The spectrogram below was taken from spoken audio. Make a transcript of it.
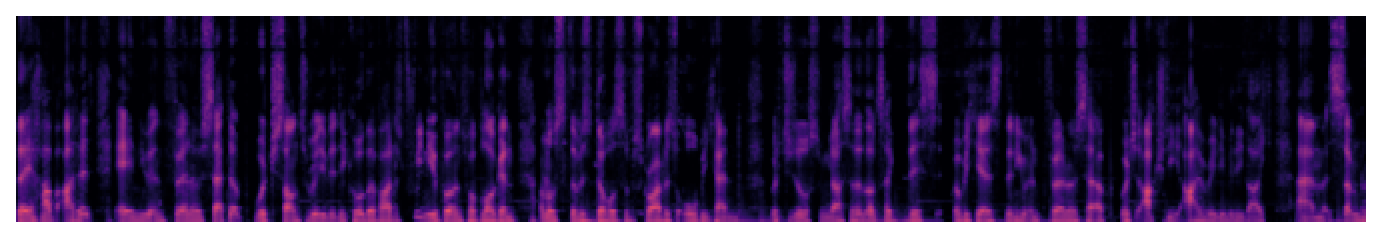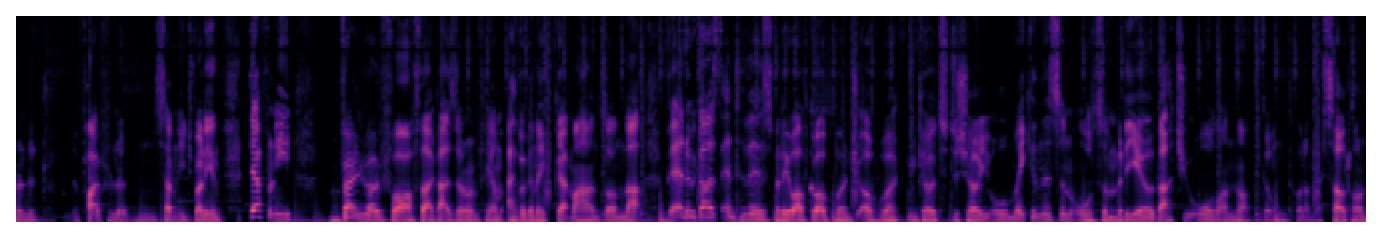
they have added a new Inferno setup, which sounds really, really cool. They've added three new phones for vlogging and also there was double subscribers all weekend, which is awesome guys. So it looks like this over here is the new Inferno setup, which actually I really, really like. Um, 700 570 trillion. Definitely very, very far off that, guys. I don't think I'm ever going to get my hands on that. But anyway, guys, into this video, I've got a bunch of working codes to show you all, making this an awesome video that you all are not going to want to miss out on.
